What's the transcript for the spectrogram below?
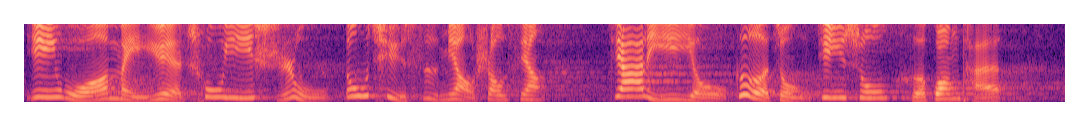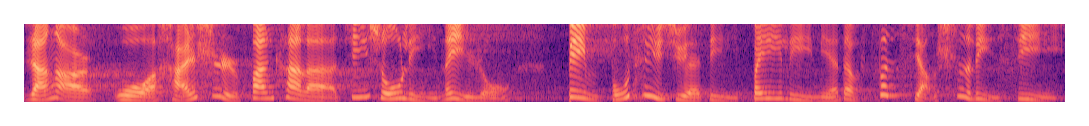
因我每月初一、十五都去寺庙烧香，家里有各种经书和光盘。然而，我还是翻看了经书里内容，并不拒绝地被里面的分享事例吸引。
